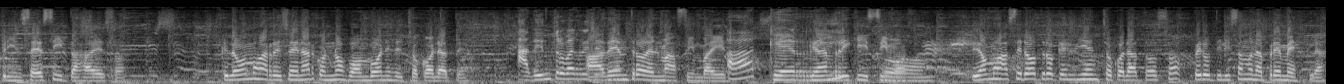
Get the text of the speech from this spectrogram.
princesitas a eso. Que lo vamos a rellenar con unos bombones de chocolate. Adentro va relleno. Adentro del muffin va a ir. Ah, qué rico. Quedan riquísimos. Y vamos a hacer otro que es bien chocolatoso, pero utilizando una premezcla.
